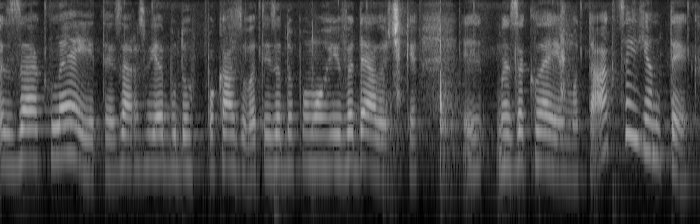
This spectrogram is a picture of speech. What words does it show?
заклеїти. Зараз я буду показувати за допомогою виделочки. Е, Ми заклеїмо так цей янтик,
